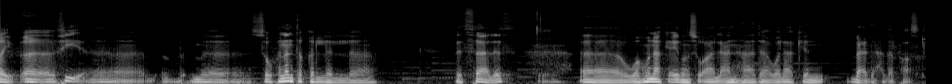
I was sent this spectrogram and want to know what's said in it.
طيب آه، في آه، سوف ننتقل للثالث آه، وهناك أيضا سؤال عن هذا ولكن بعد هذا الفاصل.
